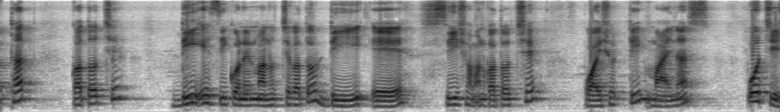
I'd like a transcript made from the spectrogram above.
অর্থাৎ কত হচ্ছে? ডিএসি কোণের মান হচ্ছে কত? ডিএসি সমান কত হচ্ছে? পঁয়ষট্টি মাইনাস পঁচিশ,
